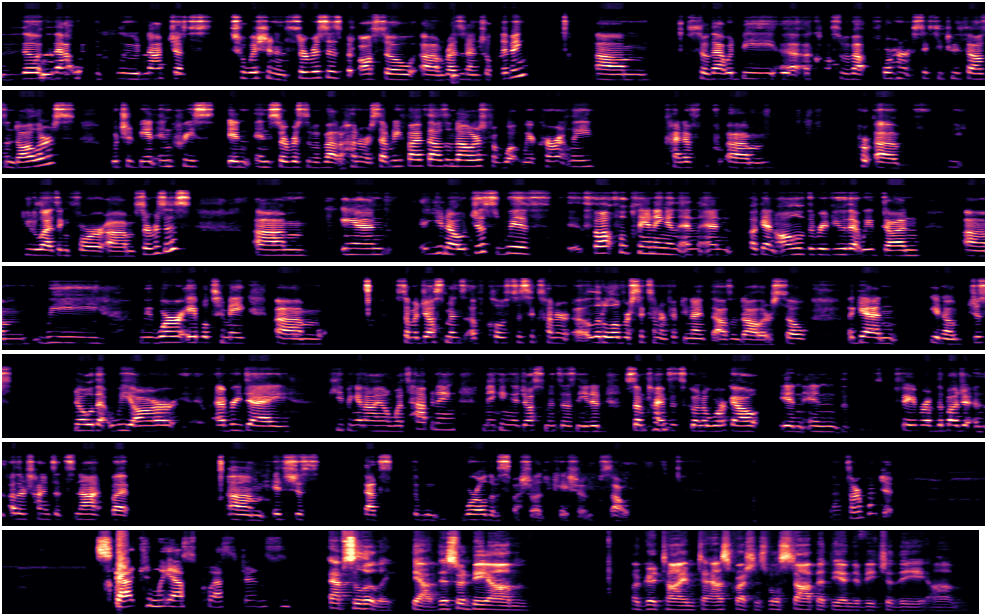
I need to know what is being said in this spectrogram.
the, that would include not just tuition and services, but also um, residential living. Um, so that would be a, cost of about $462,000, which would be an increase in, in service of about $175,000 from what we're currently kind of um, per, uh, utilizing for um, services. Um, and, you know, just with thoughtful planning and, and, and again, all of the review that we've done, um, we, we were able to make um, some adjustments of close to 600, a little over $659,000. So again, you know, just know that we are every day keeping an eye on what's happening, making adjustments as needed. Sometimes it's going to work out in in favor of the budget, and other times it's not. But um, it's just that's the world of special education. So that's our budget. Scott, can we ask questions? Absolutely. Yeah, this would be um, a good time to ask questions. We'll stop at the end of each of the um,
